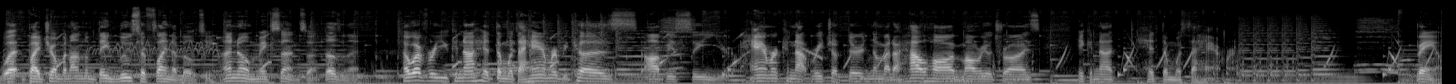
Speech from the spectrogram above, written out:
what, by jumping on them, they lose their flying ability. I know, makes sense, doesn't it? However, you cannot hit them with a hammer because, obviously, your hammer cannot reach up there. No matter how hard Mario tries, he cannot hit them with the hammer. Bam.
